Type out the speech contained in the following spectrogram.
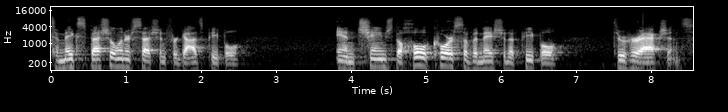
to make special intercession for God's people and change the whole course of a nation of people through her actions.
